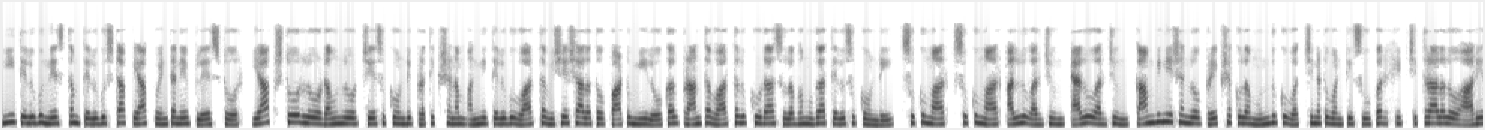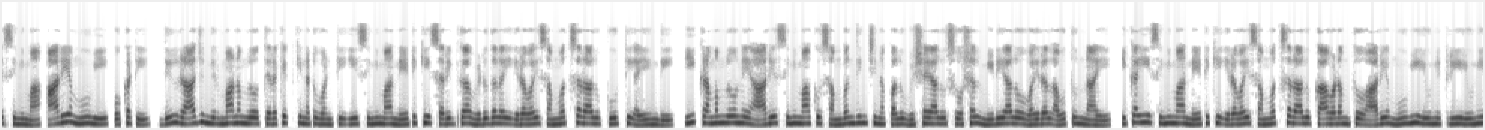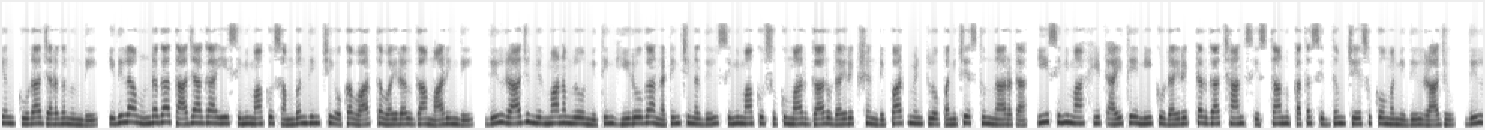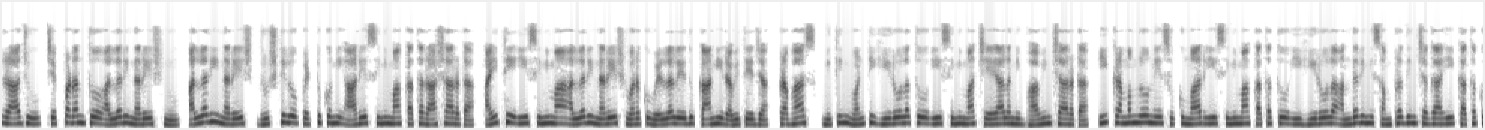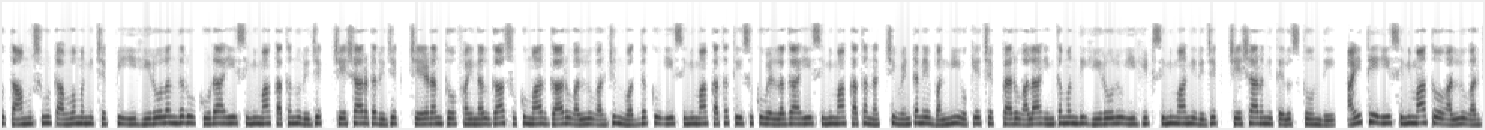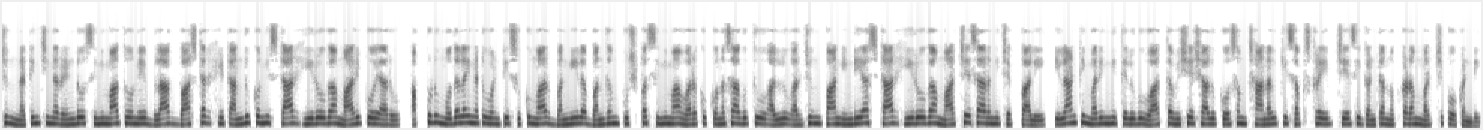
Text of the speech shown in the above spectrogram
మీ తెలుగు నేస్తం Telugu stop app వెంటనే play store app స్టోర్లో డౌన్లోడ్ చేసుకోండి. ప్రతిక్షణం అన్ని తెలుగు వార్త విశేషాలతో పాటు మీ లోకల్ ప్రాంత వార్తలు కూడా సులభముగా తెలుసుకోండి. సుకుమార్ సుకుమార్ అల్లు అర్జున్ అల్లు అర్జున్ కాంబినేషన్లో ప్రేక్షకుల ముందుకు వచ్చినటువంటి సూపర్ హిట్ చిత్రాలలో ఆర్య సినిమా ఆర్య మూవీ ఒకటి దిల్ రాజు నిర్మాణంలో తెరకెక్కినటువంటి ఈ సినిమా నేటికి సరిగ్గా విడుదలై ఇరవై సంవత్సరాలు పూర్తి అయింది. ఈ క్రమంలోనే ఆర్య సినిమాకు సంబంధించిన పలు విషయాలు సోషల్ మీడియాలో వైరల్ అవుతున్నాయి. ఇక ఈ సినిమా నేటికి ఇరవై సంవత్సరాలు కావడంతో ఆర్య మూవీ యూనిట్ యూనియన్ కూడా జరగనుంది. ఇదిలా ఉండగా తాజాగా ఈ సినిమాకు సంబంధించి ఒక వార్త వైరల్గా మారింది. దిల్ రాజు నిర్మాణంలో నితిన్ హీరోగా నటించిన దిల్ సినిమాకు సుకుమార్ గారు డైరెక్షన్ డిపార్ట్మెంట్లో పనిచేస్తున్నారట. ఈ సినిమా హిట్ అయితే నీకు డైరెక్టర్గా ఛాన్స్ ఇస్తాను కథ సిద్ధం చేసుకోమని దిల్ రాజు. దిల్ రాజు చెప్పడంతో అల్లరి నరేష్ను అల్లరి నరేష్ దృష్టిలో పెట్టుకొని ఆర్య సినిమా కథ రాశారట. అయితే ఈ సినిమా అల్లరి నరేష్ వరకు వెళ్ళలేదు కానీ రవితేజ ప్రభాస్ నితిన్ వంటి హీరోలతో ఈ సినిమా చేయాలని భావించారట. ఈ క్రమంలోనే సుకుమార్ ఈ సినిమా కథతో ఈ హీరోల అందరిని సంప్రదించగా ఈ కథకు తాము సూట్ అవ్వమని చెప్పి ఈ హీరోలందరూ కూడా ఈ సినిమా కథను రిజెక్ట్ చేశారట. రిజెక్ట్ చేయడంతో ఫైనల్గా సుకుమార్ గారు అల్లు అర్జున్ వద్దకు ఈ సినిమా కథ తీసుకువెళ్ళగా ఈ సినిమా కథ నచ్చి వెంటనే బన్నీ ఒకే చెప్పారు. అలా ఇంతమంది హీరోలు ఈ హిట్ సినిమాని రిజెక్ట్ చేశారని తెలుస్తోంది. అయితే ఈ సినిమాతో అల్లు అర్జున్ నటించిన రెండో సినిమాతోనే బ్లాక్ బాస్టర్ హిట్ అందుకొని స్టార్ హీరోగా మారిపోయారు. అప్పుడు మొదలైనటువంటి సుకుమార్ బన్నీల బంధం పుష్ప సినిమా వరకు కొనసాగుతూ Allu Arjun pan India star హీరోగా మార్చేశారని చెప్పాలి. ఇలాంటి మరిన్ని తెలుగు వార్త విశేషాలు కోసం ఛానల్కి సబ్స్క్రైబ్ చేసి గంట నొక్కడం మర్చిపోకండి.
